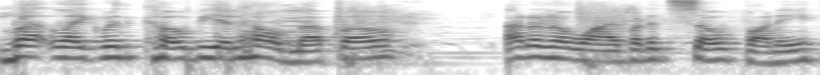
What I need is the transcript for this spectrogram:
but, like, with Koby and Helmeppo. I don't know why, but it's so funny.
